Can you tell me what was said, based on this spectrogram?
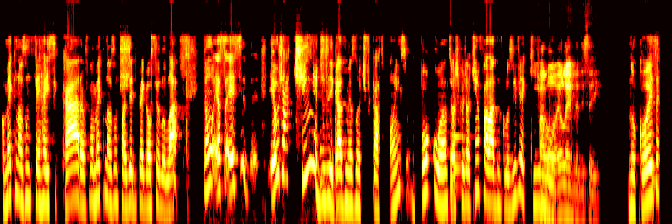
como é que nós vamos ferrar esse cara, como é que nós vamos fazer ele pegar o celular. Então, essa, esse, eu já tinha desligado minhas notificações um pouco antes, eu acho que eu já tinha falado, inclusive, aqui no, Falou, eu lembro disso aí. No coisa.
